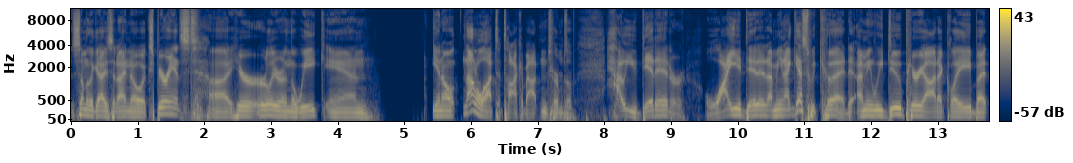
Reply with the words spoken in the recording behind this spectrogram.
some of the guys that I know experienced uh, here earlier in the week, and you know, not a lot to talk about in terms of how you did it or why you did it. I mean, I guess we could. I mean, we do periodically, but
